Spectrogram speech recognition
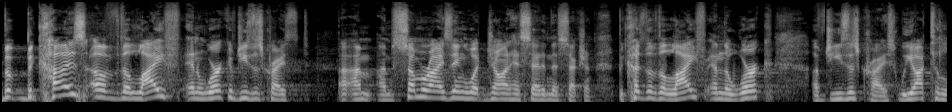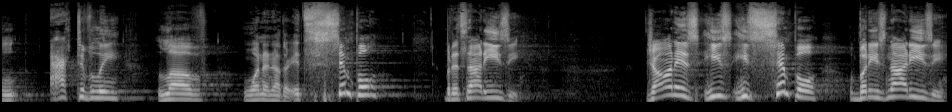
But because of the life and work of Jesus Christ, I'm, I'm, summarizing what John has said in this section. Because of the life and the work of Jesus Christ, we ought to actively love one another. It's simple, but it's not easy. John is, he's, he's simple, but he's not easy.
